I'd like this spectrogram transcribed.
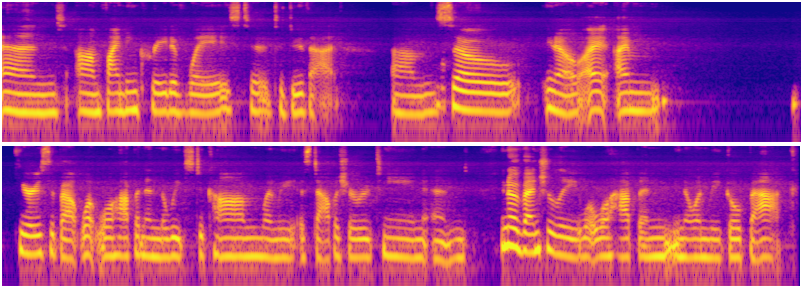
and um, finding creative ways to to do that. Um, so you know, I, I'm curious about what will happen in the weeks to come when we establish a routine and you know eventually what will happen you know when we go back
